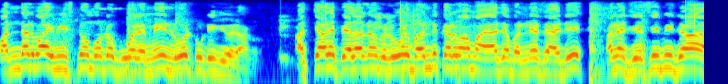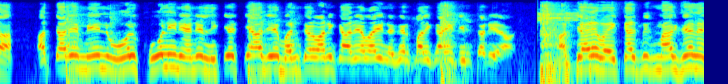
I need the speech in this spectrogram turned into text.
પંદર બાય વીસનો મોટો ભૂવો છે. મેઇન રોડ તૂટી ગયો એનો. અત્યારે પહેલા તો રોડ બંધ કરવામાં આવ્યા છે બંને સાઈડથી અને જેસીબી દ્વારા અત્યારે મેઇન હોલ ખોલીને એને લીકેજ ક્યાં છે બંધ કરવાની કાર્યવાહી નગરપાલિકાની ટીમ કરી રહ્યા અત્યારે વૈકલ્પિક માર્ગ છે ને,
